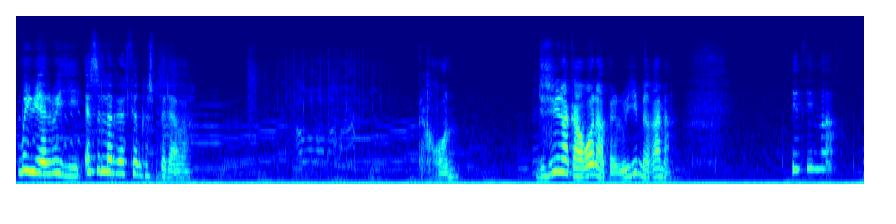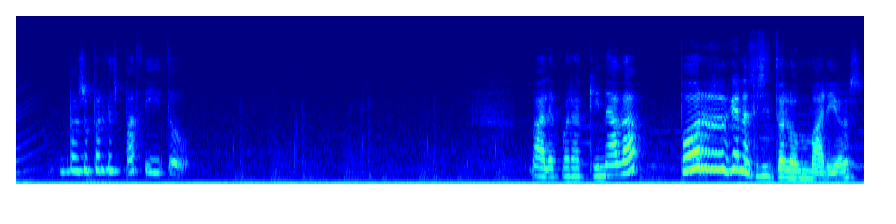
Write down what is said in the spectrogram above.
muy bien, Luigi. Esa es la reacción que esperaba. Cagón. Yo soy una cagona, pero Luigi me gana. Y encima va súper despacito. Vale, por aquí nada. Porque necesito los Marios.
